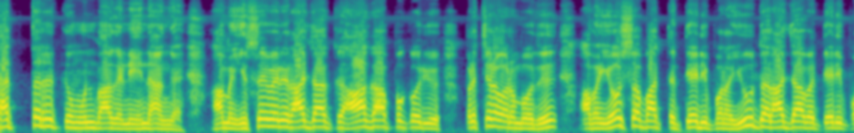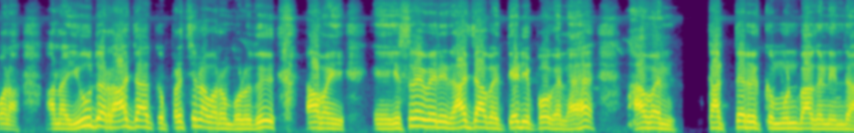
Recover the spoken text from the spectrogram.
கத்தருக்கு முன்பாக நீந்தாங்க. அவன் இசைவேலி ராஜாக்கு ஆகாப்புக்கு ஒரு பிரச்சனை வரும்போது அவன் யோசபாத்தை தேடி போனான் யூத ராஜாவை தேடி போனான். ஆனால் யூத ராஜாவுக்கு பிரச்சனை வரும் பொழுது அவன் இஸ்ரேவேலி ராஜாவை தேடி போகலை. அவன் கத்தருக்கு முன்பாக நின்றா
